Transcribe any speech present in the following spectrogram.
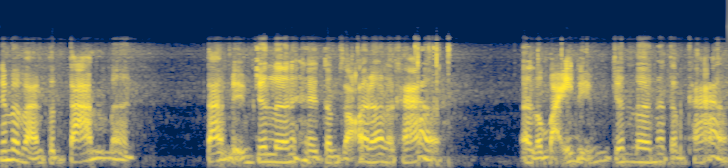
Nếu mấy bạn tầm 8 8 điểm trở lên thì tầm giỏi đó là khá rồi à, lộn 7 điểm trở lên nó tầm khá rồi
